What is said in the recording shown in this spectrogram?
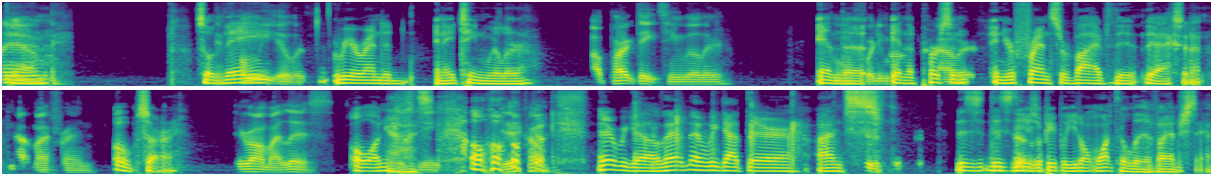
I'm saying? Yeah. so If they was rear-ended an eighteen wheeler, a parked 18 wheeler. And the and the person hour. and your friend survived the the accident. Not my friend. Oh, sorry. They're on my list. Oh, on your list. me. Oh, Yeah. okay. there we go. Then, then we got there. I'm. This, this, these are people you don't want to live. I understand.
